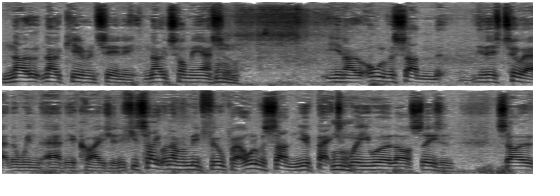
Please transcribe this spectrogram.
no, no Kieran Tierney, no Tomiyasu. You know, all of a sudden, there's two out of the wind, out of the equation. If you take another midfield player, all of a sudden you're back to where you were last season. So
